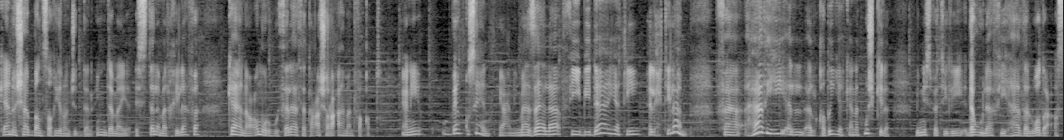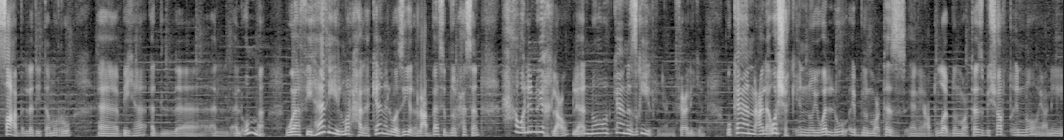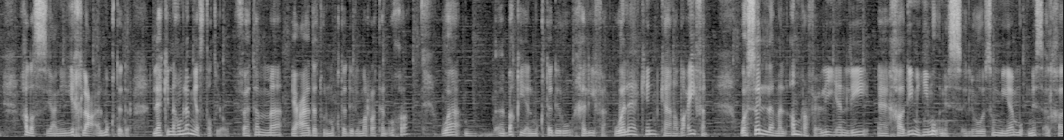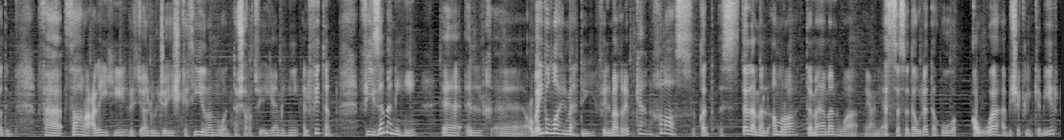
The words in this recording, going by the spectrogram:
كان شابا صغيرا جدا. عندما استلم الخلافة كان عمره 13 عاما فقط. يعني بين قوسين يعني ما زال في بداية الاحتلام. فهذه ال- القضية كانت مشكلة بالنسبة لدولة في هذا الوضع الصعب الذي تمر آه، بها ال- ال- الأمة. وفي هذه المرحلة كان الوزير العباس بن الحسن حاول أنه يخلعه لأنه كان صغير يعني فعليا. وكان على وشك أنه يولوا ابن المعتز يعني عبد الله بن المعتز بشرط أنه يعني خلص يعني يخلع المقتدر. لكنهم لم يستطيعوا. فتم إعادة المقتدر مرة أخرى وبقي المقتدر خليفة ولكن كان ضعيفا وسلم الأمر فعليا لخادمه مؤنس اللي هو سمي مؤنس الخادم. فثار عليه رجال الجيش كثيرا وانتشرت في أيامه الفتن. في زمنه عبيد الله المهدي في المغرب كان خلاص قد استلم الأمر تماما ويعني أسس دولته وقواها بشكل كبير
